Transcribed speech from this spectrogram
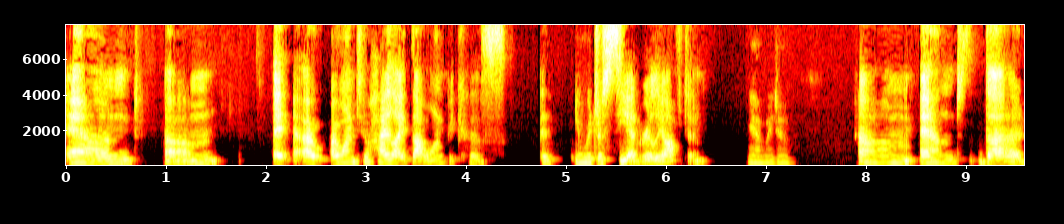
And um I, I, I wanted to highlight that one because it, we just see it really often. Yeah we do um, and that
